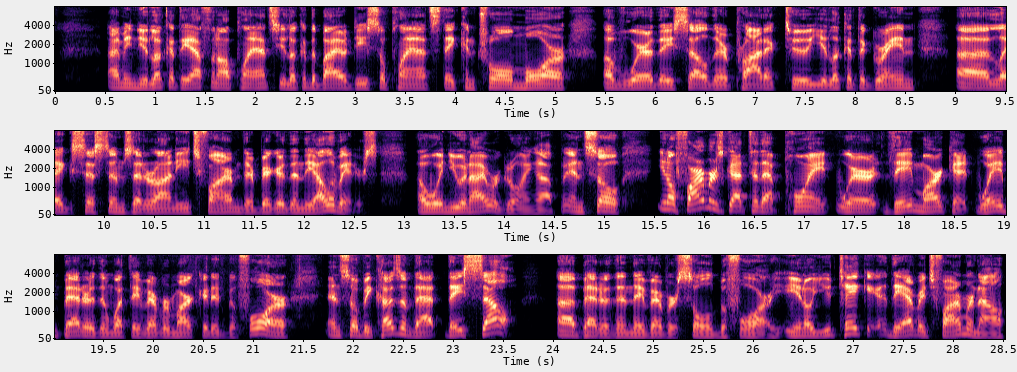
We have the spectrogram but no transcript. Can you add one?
I mean, you look at the ethanol plants, you look at the biodiesel plants, they control more of where they sell their product to. You look at the grain uh, leg systems that are on each farm, they're bigger than the elevators uh, when you and I were growing up. And so, you know, farmers got to that point where they market way better than what they've ever marketed before. And so, because of that, they sell. Uh, better than they've ever sold before. You know, you take the average farmer now,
